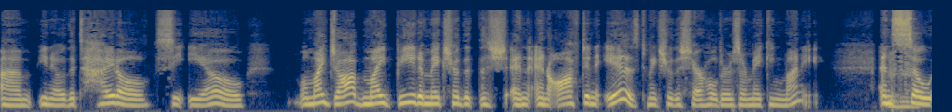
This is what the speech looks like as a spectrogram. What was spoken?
Um, you know, the title CEO well my job might be to make sure that the sh- and and often is to make sure the shareholders are making money and mm-hmm. so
